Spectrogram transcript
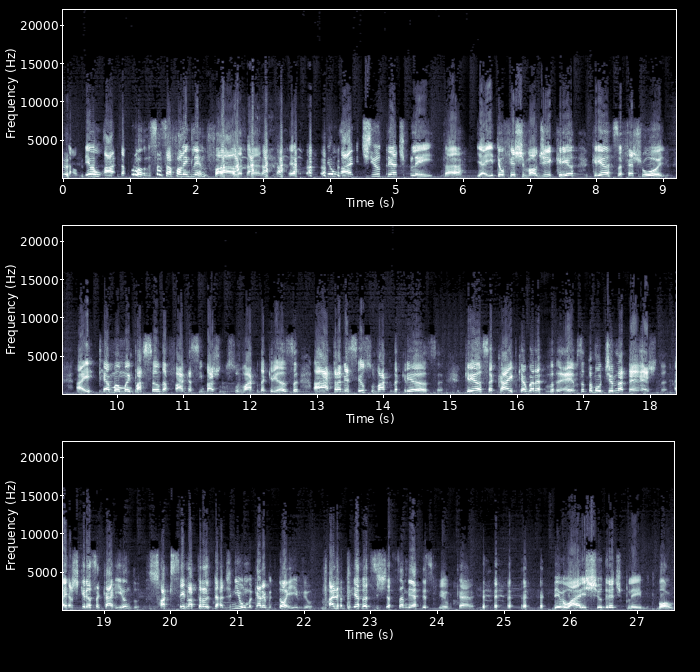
Não, Beware, tá pronto. Se você fala inglês, não fala, cara. É Beware Children at Play, tá? E aí tem o festival de criança, criança, fecha o olho. Aí tem a mamãe passando a faca assim embaixo do sovaco da criança. Ah, atravessei o sovaco da criança. Criança, cai porque agora é, você tomou um tiro na testa. Aí as crianças caindo, só que sem naturalidade nenhuma. Cara, é muito horrível. Vale a pena assistir essa merda, esse filme, cara. The Wire Children at Play. Muito bom.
